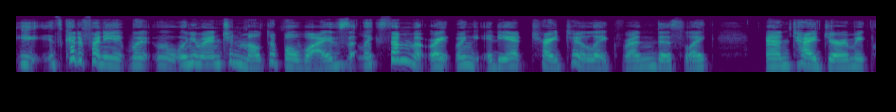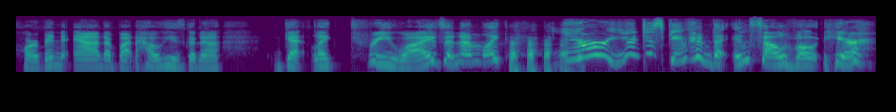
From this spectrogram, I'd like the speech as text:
it's kind of funny when, when you mentioned multiple wives. Like some right wing idiot tried to like run this like anti Jeremy Corbyn ad about how he's gonna get like three wives, and I'm like, you're you just gave him the incel vote here.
